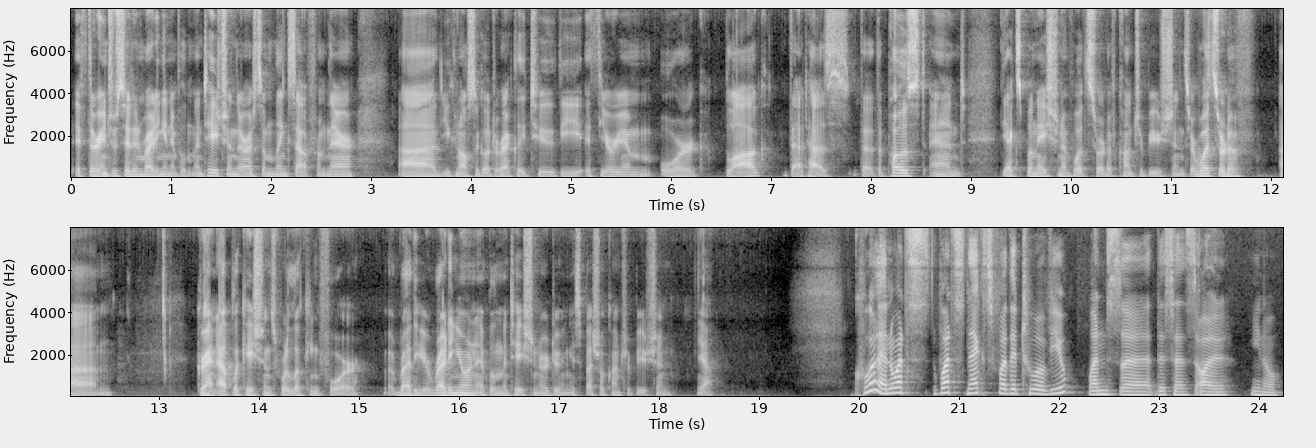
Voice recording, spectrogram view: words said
if they're interested in writing an implementation. There are some links out from there. Uh, you can also go directly to the Ethereum org blog that has the, the post and the explanation of what sort of contributions or what sort of um, grant applications we're looking for, whether you're writing your own implementation or doing a special contribution. Yeah. Cool. And what's what's next for the two of you once uh, this has all you know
